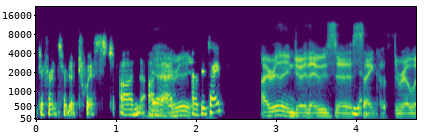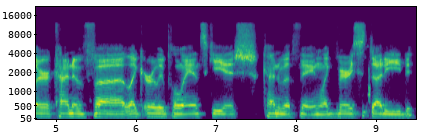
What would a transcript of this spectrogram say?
different sort of twist on on yeah, that really, archetype. I really enjoyed that. It was a yeah. psycho thriller, kind of uh, like early Polanski ish kind of a thing, like very studied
